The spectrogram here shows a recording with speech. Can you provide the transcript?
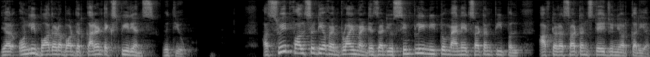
They are only bothered about their current experience with you. A sweet falsity of employment is that you simply need to manage certain people after a certain stage in your career.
